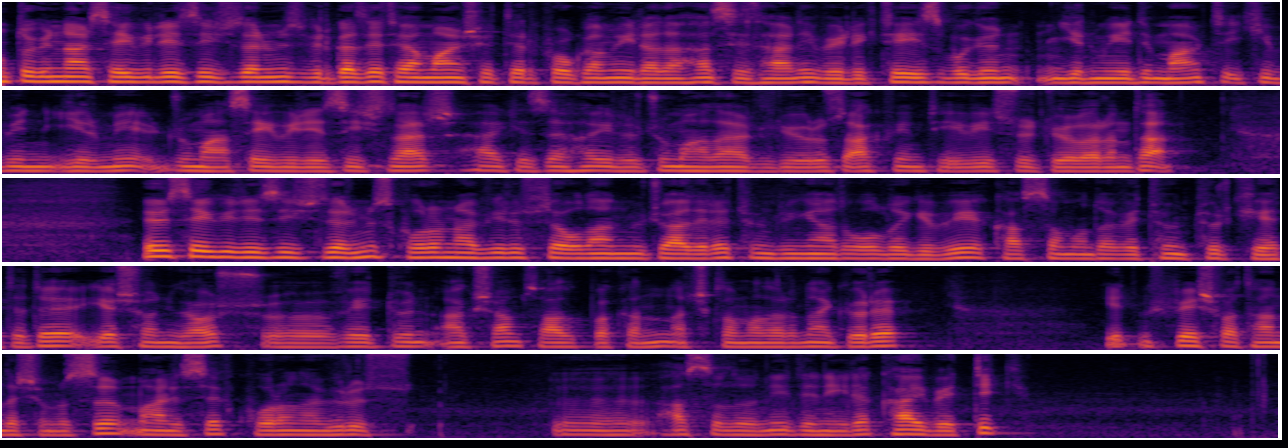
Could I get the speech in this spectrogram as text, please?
Mutlu günler sevgili izleyicilerimiz. Bir gazete manşetleri programıyla daha sizlerle birlikteyiz. Bugün 27 Mart 2020 Cuma sevgili izleyiciler. Herkese hayırlı cumalar diliyoruz Akvim TV stüdyolarında. Evet sevgili izleyicilerimiz koronavirüsle olan mücadele tüm dünyada olduğu gibi Kastamonu'da ve tüm Türkiye'de de yaşanıyor. Ee, Ve dün akşam Sağlık Bakanı'nın açıklamalarına göre 75 vatandaşımızı maalesef koronavirüs e, hastalığı nedeniyle kaybettik.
